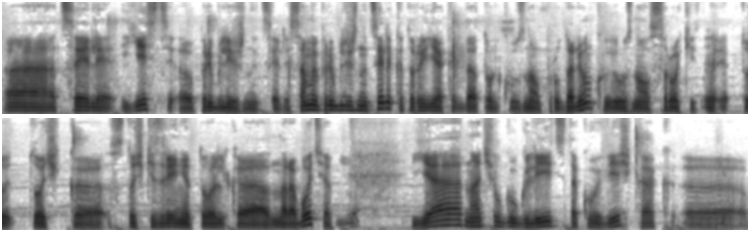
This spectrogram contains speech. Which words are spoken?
а, цели. Есть а, приближенные цели. Самые приближенные цели, которые я когда только узнал про удаленку и узнал сроки, э, то, точка, с точки зрения только на работе, я начал гуглить такую вещь, как э,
